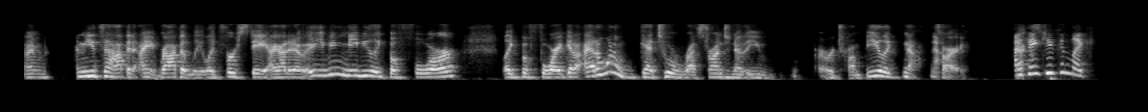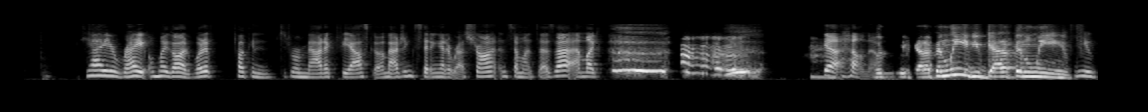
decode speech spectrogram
I'm it needs to happen I, rapidly. Like first date, I gotta know. Even maybe like before, like before I get. I don't want to get to a restaurant to know that you are Trumpy. Like no, No. sorry. I think you can like, yeah, you're right. Oh my god, what a fucking dramatic fiasco! Imagine sitting at a restaurant and someone says that. I'm like, yeah, hell no. Literally get up and leave. You get up and leave. You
